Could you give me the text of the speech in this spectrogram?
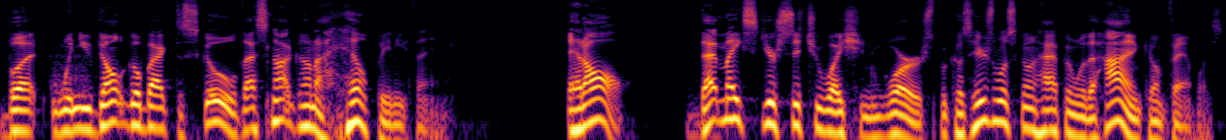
but when you don't go back to school, that's not going to help anything at all. Hmm. That makes your situation worse because here's what's going to happen with the high income families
